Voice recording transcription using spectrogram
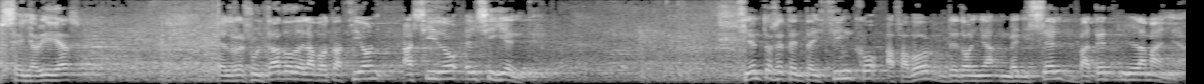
Señorías, el resultado de la votación ha sido el siguiente. 175 a favor de doña Merisel Batet Lamaña,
